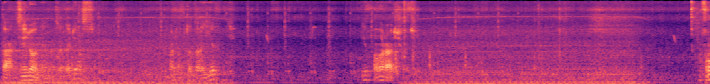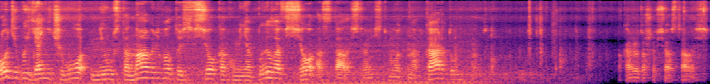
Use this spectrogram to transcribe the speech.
Так, зеленый загорелся. Можем туда ехать. И поворачивать. Вроде бы я ничего не устанавливал, то есть все как у меня было, все осталось. То есть вот на карту, вот. покажу то, что все осталось.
